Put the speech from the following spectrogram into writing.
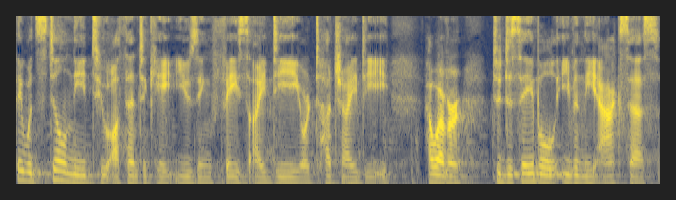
They would still need to authenticate using Face ID or Touch ID. However, to disable even the access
